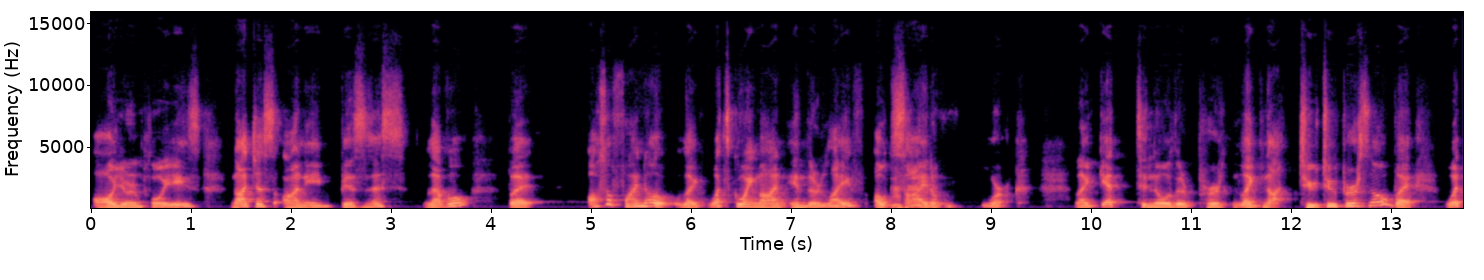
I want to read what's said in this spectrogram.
all your employees, not just on a business level, but also find out like what's going on in their life outside mm-hmm. of work. Like get to know their per like not too too personal, but what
